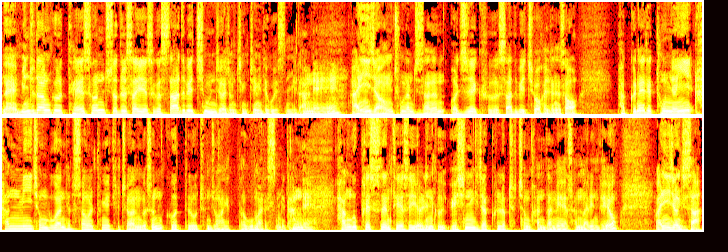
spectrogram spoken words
네, 민주당 그 대선 주자들 사이에서 그 사드 배치 문제가 좀 쟁점이 되고 있습니다. 네. 안희정 충남지사는 어제 그 사드 배치와 관련해서 박근혜 대통령이 한미 정부 간 협상을 통해 결정한 것은 그것대로 존중하겠다고 말했습니다. 네. 한국 프레스센터에서 열린 그 외신 기자 클럽 초청 간담회에서 한 말인데요. 안희정 지사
